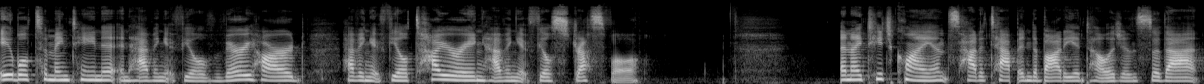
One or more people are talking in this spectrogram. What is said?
able to maintain it and having it feel very hard, having it feel tiring, having it feel stressful. And I teach clients how to tap into body intelligence so that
